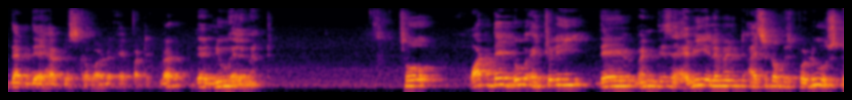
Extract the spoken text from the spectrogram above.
that they have discovered a particular, the new element. So what they do actually, they when this heavy element isotope is produced,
